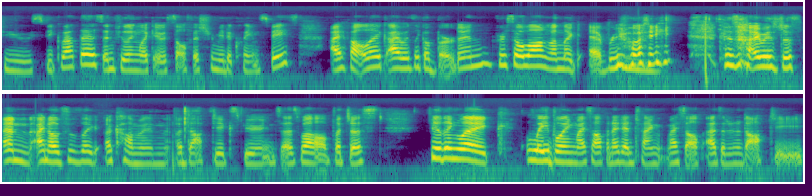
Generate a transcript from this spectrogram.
to speak about this and feeling like it was selfish for me to claim space I felt like I was like a burden for so long on like everybody because mm. I was just and I know this is like a common adoptee experience as well, but just feeling like labeling myself and identifying myself as an adoptee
